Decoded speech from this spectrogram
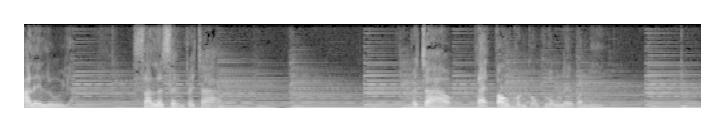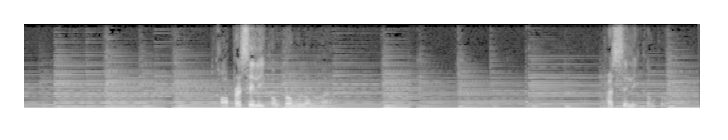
ฮาเลลูยา สรรเสริญพระเจ้า พระเจ้าแตะต้องคนของพระองค์ในวันนี้ ขอพระสิริของพระองค์ลงมา ระสิริของพระองค์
